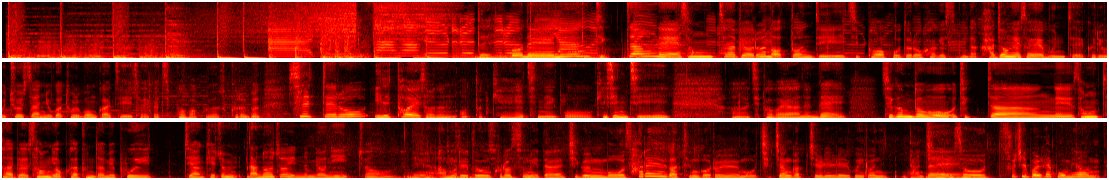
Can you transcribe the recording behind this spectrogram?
네, 이번에는 직장 내 성차별은 어떤지 짚어보도록 하겠습니다. 가정에서의 문제, 그리고 출산, 육아, 돌봄까지 저희가 짚어봤고요. 그러면 실제로 일터에서는 어떻게 지내고 계신지 어, 짚어봐야 하는데, 지금도 뭐 직장 내 성차별, 성 역할 분담이 보이 지 않게 좀 나눠져 있는 면이 있죠. 네, 아무래도 그렇습니다. 지금 뭐 사례 같은 거를 뭐 직장 갑질 119 이런 단체에서 네. 수집을 해보면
